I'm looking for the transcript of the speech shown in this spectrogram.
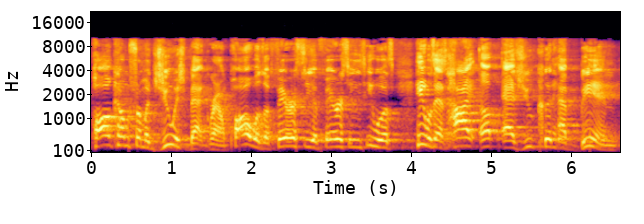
Paul comes from a Jewish background. Paul was a Pharisee of Pharisees. He was, he was as high up as you could have been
